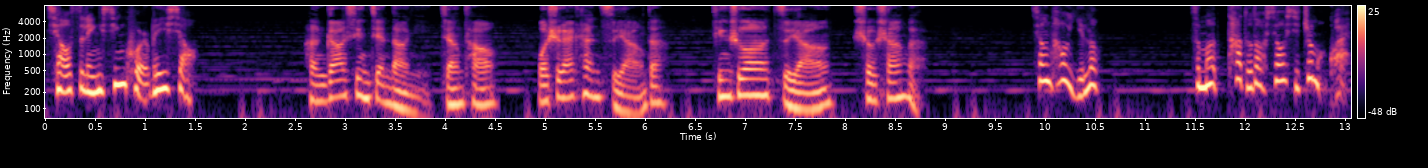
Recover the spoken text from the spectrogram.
乔斯林辛库尔微笑，很高兴见到你，江涛。我是来看子阳的，听说子阳受伤了。江涛一愣，怎么他得到消息这么快？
